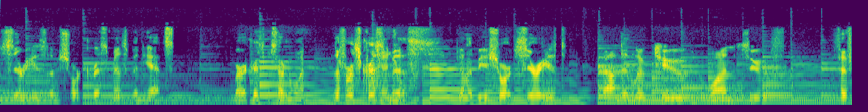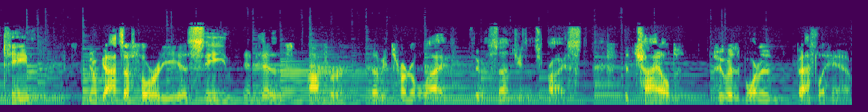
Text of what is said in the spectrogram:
series of short Christmas vignettes. Merry Christmas, everyone. The first Christmas is going to be a short series found in Luke 2 1 through 15. You know, God's authority is seen in his offer of eternal life through his son, Jesus Christ. The child who was born in Bethlehem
